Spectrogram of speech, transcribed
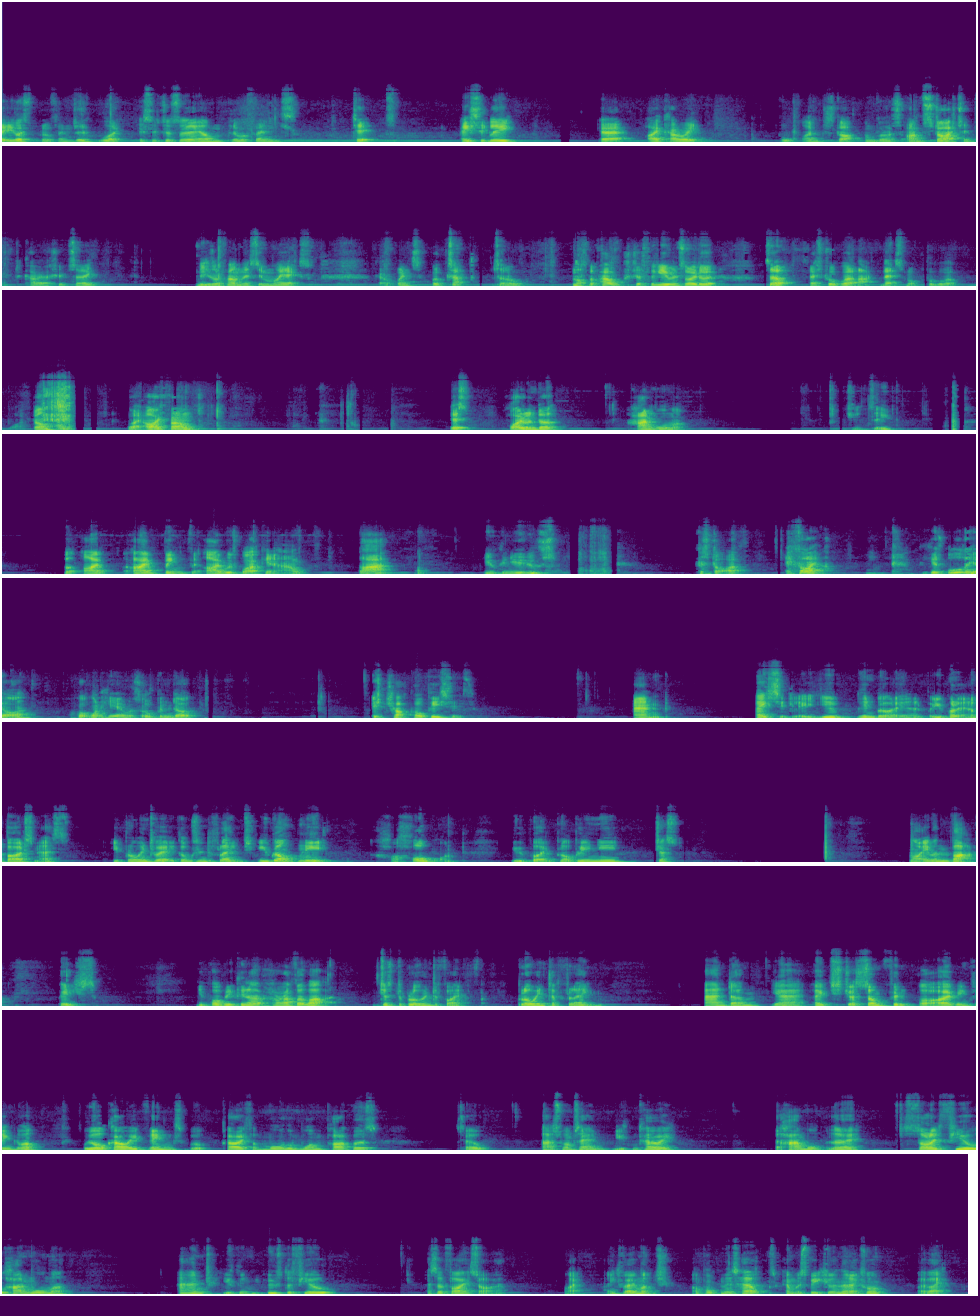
Hey guys, Plymouth Ends here. Right, this is just a um, Ends tips. Basically, yeah, I carry. Oh, I'm start. I'm gonna. I'm starting to carry, I should say, because I found this in my ex girlfriend's rucksack. So, not the pouch, just the gear inside of it. So, let's talk about that. Let's not talk about what I've done. Right, I found this Highlander hand warmer. As you can see but I I think that I was working out that you can use to start a fire. Because all they are I've got one here that's opened up is charcoal pieces. And basically you can put it in a, you put it in a bird's nest you blow into it it goes into flames. You don't need a whole one. You probably need just not even that piece you probably could have half of that just to blow into flame, blow into flame. And um, yeah, it's just something what I've been thinking about. We all carry things, we carry for more than one purpose. So that's what I'm saying. You can carry the hand the solid fuel hand warmer, and you can use the fuel as a fire starter. Right, thank you very much. I'm hoping this helps, and we'll speak to you in the next one. Bye bye.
